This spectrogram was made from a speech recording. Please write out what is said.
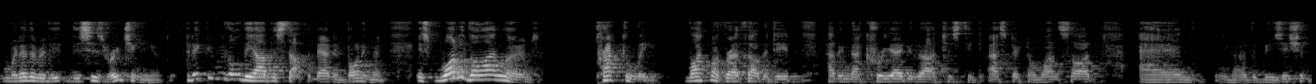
whenever this is reaching you, connecting with all the other stuff about embodiment, is what have I learned practically like my grandfather did, having that creative artistic aspect on one side and, you know, the musician,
